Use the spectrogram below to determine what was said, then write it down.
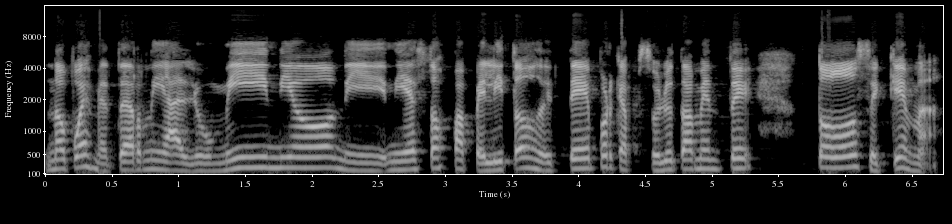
no puedes meter ni aluminio ni, ni estos papelitos de té porque absolutamente todo se quema.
